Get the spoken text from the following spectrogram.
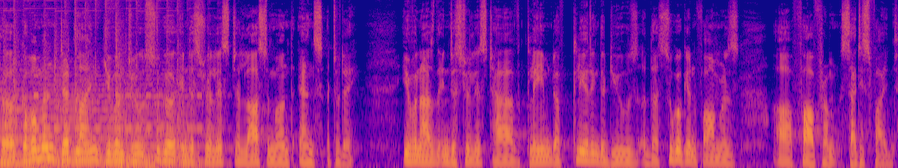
government deadline given to sugar industrialists last month ends today. Even as the industrialists have claimed of clearing the dues, the sugarcane farmers are far from satisfied.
